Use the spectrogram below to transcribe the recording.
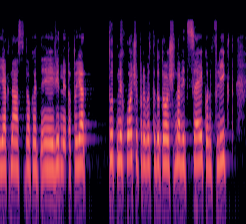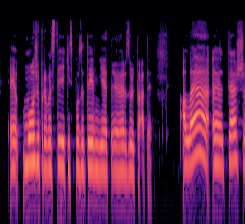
як наслідок війни. Тобто я тут не хочу привести до того, що навіть цей конфлікт може привести якісь позитивні результати. Але е, теж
